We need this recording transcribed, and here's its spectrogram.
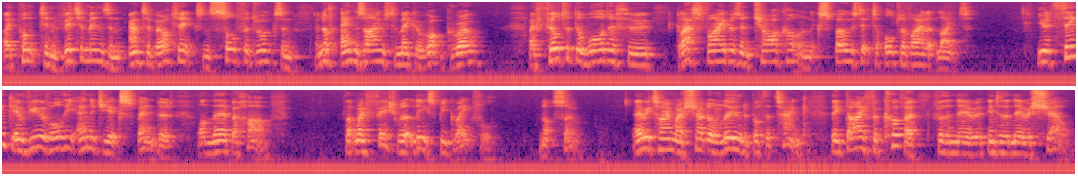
I pumped in vitamins and antibiotics and sulfa drugs and enough enzymes to make a rock grow. I filtered the water through glass fibres and charcoal and exposed it to ultraviolet light. You'd think, in view of all the energy expended on their behalf, that my fish would at least be grateful. Not so. Every time my shadow loomed above the tank, they dived for cover for the into the nearest shell.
